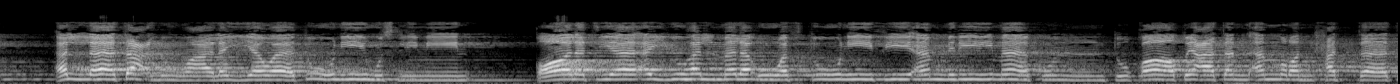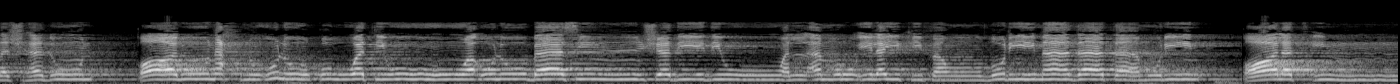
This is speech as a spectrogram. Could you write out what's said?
ألا تعلوا علي واتوني مسلمين. قالت يا أيها الملأ وافتوني في أمري ما كنت قاطعة أمرا حتى تشهدون. قالوا نحن أولو قوة وأولو باس شديد والأمر إليك فانظري ماذا تامرين. قالت إن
